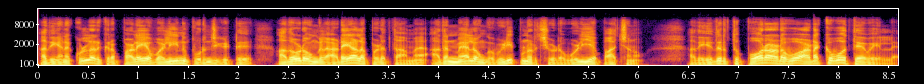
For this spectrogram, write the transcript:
அது எனக்குள்ள இருக்கிற பழைய வழின்னு புரிஞ்சுக்கிட்டு அதோட உங்களை அடையாளப்படுத்தாம அதன் மேல உங்க விழிப்புணர்ச்சியோட ஒளிய பாய்ச்சணும். அதை எதிர்த்து போராடவோ அடக்கவோ தேவையில்லை.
